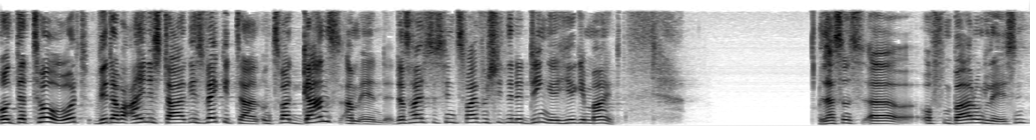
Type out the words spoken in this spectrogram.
Und der Tod wird aber eines Tages weggetan, und zwar ganz am Ende. Das heißt, es sind zwei verschiedene Dinge hier gemeint. Lass uns äh, Offenbarung lesen.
